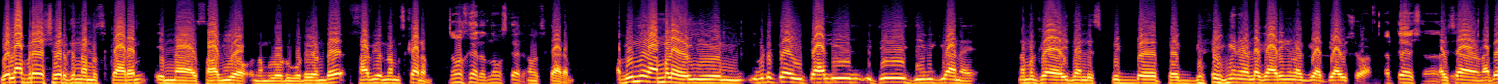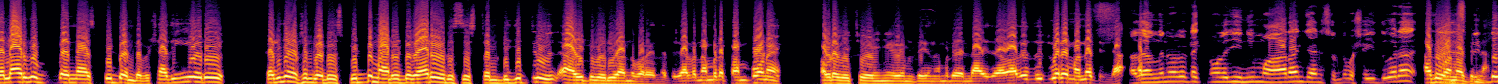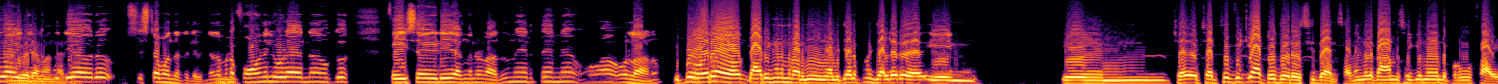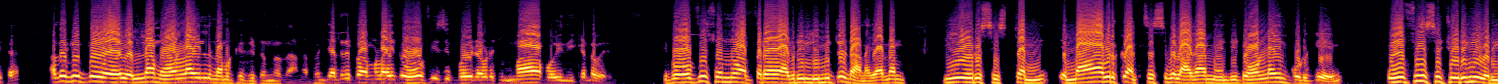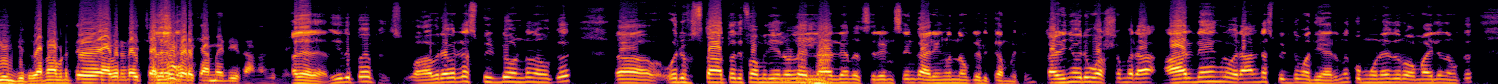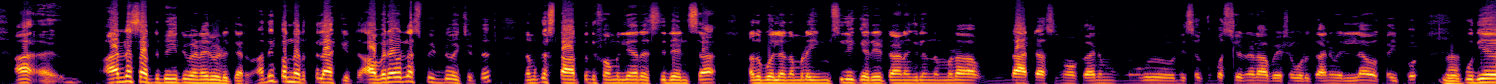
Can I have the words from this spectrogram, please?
എല്ലാ പ്രേക്ഷകർക്കും നമസ്കാരം. ഇന്ന് സാവിയോ നമ്മളോട് കൂടെയുണ്ട്. സാവിയോ നമസ്കാരം. നമസ്കാരം നമസ്കാരം. നമസ്കാരം. അപ്പൊ ഇന്ന് നമ്മൾ ഈ ഇവിടുത്തെ ഇറ്റാലിയിൽ ഇറ്റലിയിൽ ജീവിക്കുവാന് നമുക്ക് ഇതല്ല സ്പിഡ് പെഗ് ഇങ്ങനെയുള്ള കാര്യങ്ങളൊക്കെ അത്യാവശ്യമാണ്. അത്യാവശ്യം അത്യാവശ്യമാണ്. അപ്പൊ എല്ലാവർക്കും പിന്നെ സ്പിഡ് ഉണ്ട്. പക്ഷെ അത് ഈ ഒരു കഴിഞ്ഞ വർഷം കേട്ടു സ്പിഡ് മാറിയിട്ട് വേറെ ഒരു സിസ്റ്റം ഡിജിറ്റൽ ആയിട്ട് വരിക എന്ന് പറയുന്നുണ്ട്. കാരണം നമ്മുടെ തമ്പോണെ അവിടെ വെച്ച് കഴിഞ്ഞ് കഴിയുമ്പോഴത്തേക്ക് നമ്മുടെ എല്ലാ ഇത് അത് ഇതുവരെ വന്നിട്ടില്ല. അത് അങ്ങനെയുള്ള ടെക്നോളജി ഇനിയും മാറാൻ ചാൻസ് ഉണ്ട്. പക്ഷെ ഇതുവരെ അത് വന്നിട്ടില്ല. ഇതുവരെ പുതിയ ഒരു സിസ്റ്റം വന്നിട്ടില്ല. പിന്നെ നമ്മുടെ ഫോണിലൂടെ തന്നെ നമുക്ക് ഫേസ് ഐ ഡി അങ്ങനെയുള്ള അത് നേരത്തെ തന്നെ ഉള്ളതാണ്. ഇപ്പൊ ഓരോ കാര്യങ്ങൾ എന്ന് പറഞ്ഞു കഴിഞ്ഞാൽ ചിലപ്പോൾ ചിലര് ഈ ഈ സർട്ടിഫിക്കറ്റ് ഓഫ് ദി റെസിഡൻസ് നിങ്ങൾ താമസിക്കുന്നതിന്റെ പ്രൂഫായിട്ട് അതൊക്കെ ഇപ്പോൾ എല്ലാം ഓൺലൈനിൽ നമുക്ക് കിട്ടുന്നതാണ്. അപ്പം നമ്മൾ നമ്മളതിന്റെ ഓഫീസിൽ പോയിട്ട് അവിടെ ചുമ്മാ പോയി നിൽക്കേണ്ട വരും. ഇപ്പൊ ഓഫീസ് ഒന്നും അത്ര അവർ ലിമിറ്റഡ് ആണ്. കാരണം ഈ ഒരു സിസ്റ്റം എല്ലാവർക്കും അക്സസിബിൾ ആകാൻ വേണ്ടിയിട്ട് ഓൺലൈൻ കൊടുക്കുകയും ഓഫീസ് ചുരുങ്ങി വരികയും ചെയ്തു. കാരണം അവിടുത്തെ അവരുടെ ചെലവ്. കുറയ്ക്കാൻ വേണ്ടിയിട്ടാണ് അതിന്റെ. അതെ അതെ. ഇതിപ്പോ അവരവരുടെ സ്പീഡ് കൊണ്ട് നമുക്ക് ഒരു സ്ഥാത്വതി ഫാമിലിയിലുള്ള എല്ലാവരുടെയും റെസിഡൻസിയും കാര്യങ്ങളും നമുക്ക് എടുക്കാൻ പറ്റും. കഴിഞ്ഞ ഒരു വർഷം വരെ ആരുടെയെങ്കിലും ഒരാളുടെ സ്പീഡ് മതിയായിരുന്നു. കുമ്മൂണേത് റോമയിൽ നമുക്ക് ആരുടെ സർട്ടിഫിക്കറ്റ് വേണേലും എടുക്കായിരുന്നു. അതിപ്പോൾ നിർത്തലാക്കിയിട്ട് അവരവരുടെ സ്പീഡ് വെച്ചിട്ട് നമുക്ക് സ്റ്റാർട്ട് ദി ഫമിലിയർ റെസിഡൻസ അതുപോലെ നമ്മുടെ ഇംസിലി കയറിയിട്ടാണെങ്കിലും നമ്മുടെ ഡാറ്റാസ് നോക്കാനും നമുക്ക് അപേക്ഷ കൊടുക്കാനും എല്ലാം ഒക്കെ ഇപ്പോൾ പുതിയ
